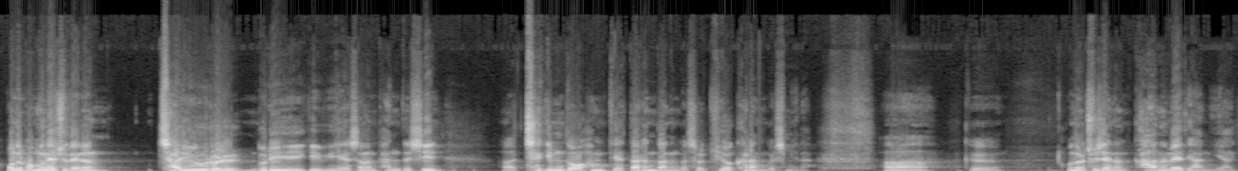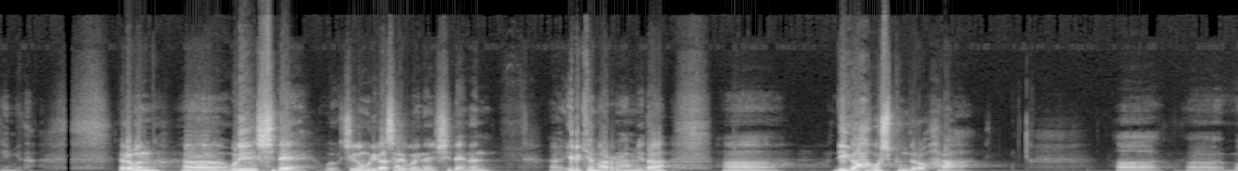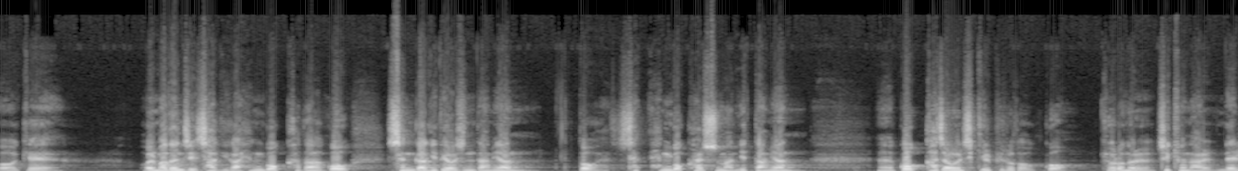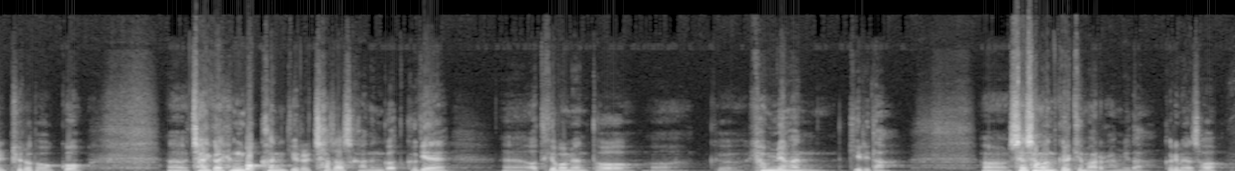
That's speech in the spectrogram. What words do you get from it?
오늘 본문의 주제는 자유를 누리기 위해서는 반드시 어, 책임도 함께 따른다는 것을 기억하라는 것입니다. 아, 그 오늘 주제는 간음에 대한 이야기입니다. 여러분, 어, 우리 시대, 지금 우리가 살고 있는 시대는 어, 이렇게 말을 합니다. 네가 하고 싶은 대로 하라. 뭐 이렇게 얼마든지 자기가 행복하다고 생각이 되어진다면 또 행복할 수만 있다면 꼭 가정을 지킬 필요도 없고 결혼을 지켜낼 필요도 없고 어, 자기가 행복한 길을 찾아서 가는 것 그게 어떻게 보면 더그 어, 현명한 길이다. 어, 세상은 그렇게 말을 합니다. 그러면서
